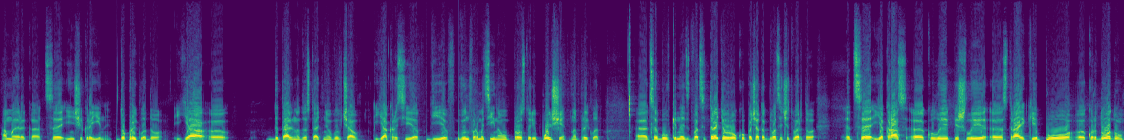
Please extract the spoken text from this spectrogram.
Америка, це інші країни. До прикладу, я е, детально достатньо вивчав, як Росія діє в- інформаційному просторі Польщі, наприклад. Е, Це був кінець 23-го року, початок 24-го. Е, Це якраз е, коли пішли страйки по кордону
